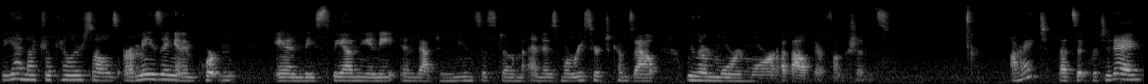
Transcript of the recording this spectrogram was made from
but yeah natural killer cells are amazing and important and they span the innate and adaptive immune system and as more research comes out we learn more and more about their functions. All right that's it for today.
